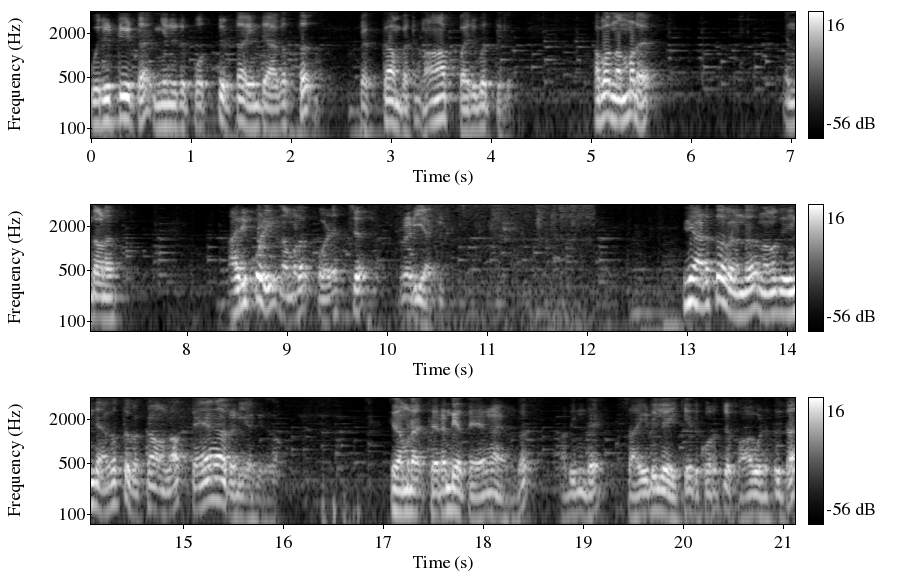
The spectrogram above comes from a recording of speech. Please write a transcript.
ഉരുട്ടിയിട്ട് ഇങ്ങനെ ഒരു പൊത്തിട്ട് അതിന്റെ അകത്ത് വെക്കാൻ പറ്റണം ആ പരുവത്തിൽ. അപ്പോൾ നമ്മൾ എന്താണ്? അരിപ്പൊടി നമ്മൾ കുഴച്ച് റെഡിയാക്കി ഇനി അടുത്ത വേണ്ടത് നമുക്ക് ഇതിന്റെ അകത്ത് വെക്കാനുള്ള തേങ്ങ റെഡിയാക്കി എടുക്കാം. ഇത് നമ്മുടെ ചിരണ്ടിയ തേങ്ങയുണ്ട്. അതിന്റെ സൈഡിലേക്ക് ഒരു കുറച്ച് ഭാഗം എടുത്തിട്ട്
